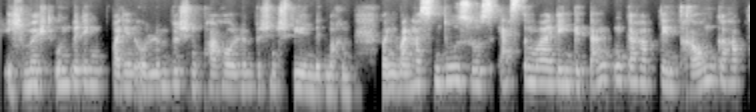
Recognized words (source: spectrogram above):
ich möchte unbedingt bei den Olympischen, Paralympischen Spielen mitmachen. Wann, wann hast du so das erste Mal den Gedanken gehabt, den Traum gehabt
